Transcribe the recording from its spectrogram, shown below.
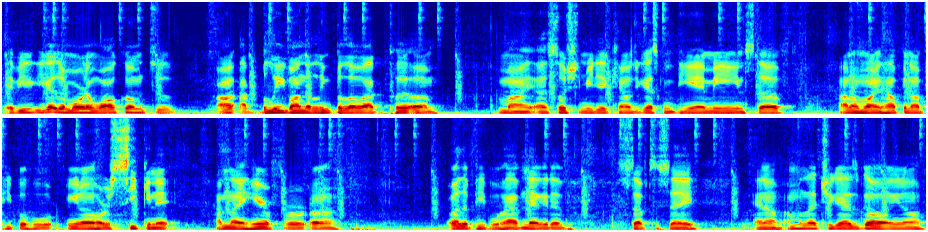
if you you guys are more than welcome to. I, I believe on the link below I put um my uh, social media accounts. You guys can DM me and stuff. I don't mind helping out people who you know who are seeking it. I'm not here for uh, other people who have negative stuff to say. And uh, I'm gonna let you guys go. You know,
